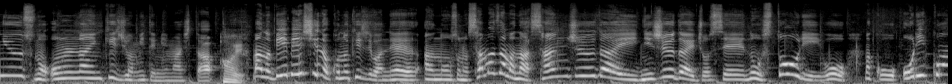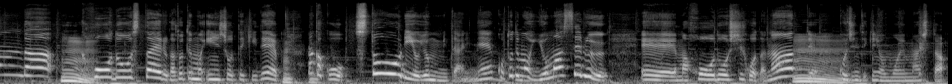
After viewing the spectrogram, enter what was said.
ニュースのオンライン記事を見てみました、はい。まあ、あの BBC のこの記事はねあのそのさまざまな30代20代女性のストーリーを、まあ、こう織り込んだうん。報道スタイルがとても印象的で、なんかこうストーリーを読むみたいにねこうとても読ませる、えーまあ、報道手法だなってうん。個人的に思いました。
